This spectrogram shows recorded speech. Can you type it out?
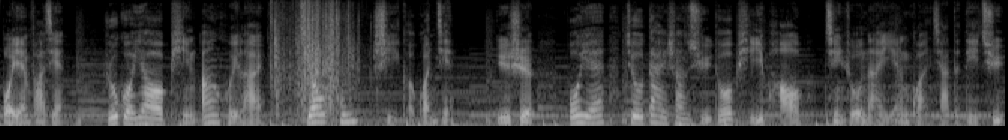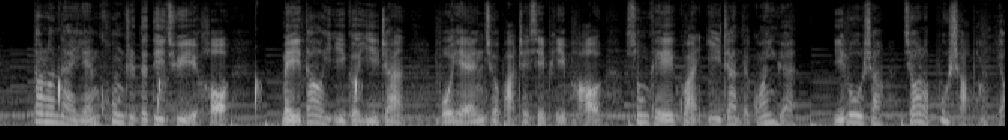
伯颜发现，如果要平安回来，交通是一个关键，于是伯颜就带上许多皮袍进入乃颜管辖的地区。到了乃颜控制的地区以后，每到一个驿站，伯颜就把这些皮袍送给管驿站的官员，一路上交了不少朋友。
